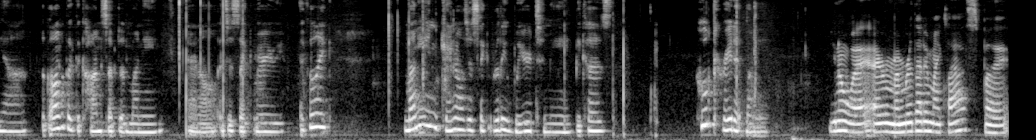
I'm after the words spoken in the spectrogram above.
yeah, like all with like the concept of money and all, it's just like very. I feel like money in general is just like really weird to me because who created money? you know what? I remember that in my class, but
